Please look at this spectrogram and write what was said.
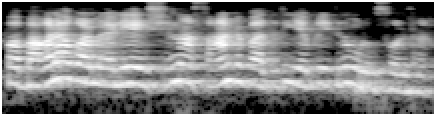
இப்போ பகடா குழம்பு ரெடி ஆயிடுச்சு நான் சாப்பிட்டு பார்த்துட்டு எப்படி இருக்குன்னு உங்களுக்கு சொல்கிறேன்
